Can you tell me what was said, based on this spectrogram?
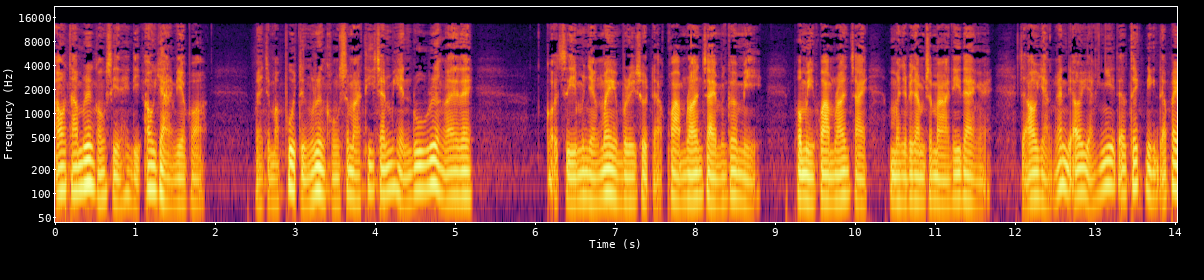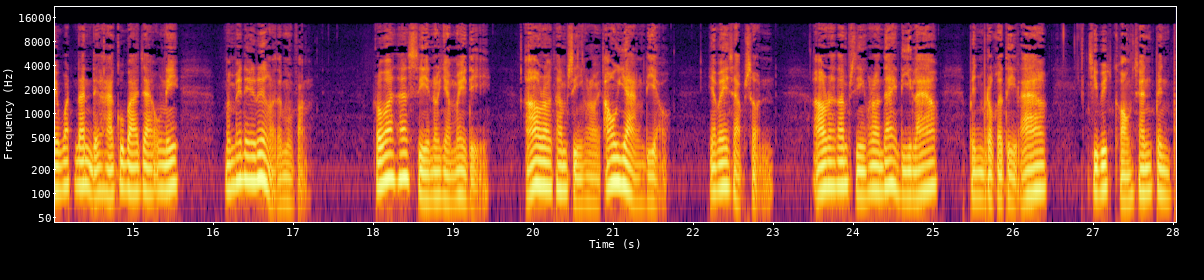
เอาทำเรื่องของศีลให้ดี เอาอย่างเดียวพอไม่จะมาพูดถึงเรื่องของสมาธิฉันไม่เห็นรู้เรื่องอะไรเลย ก็ศีลมันยังไม่บริสุทธิ์อะความร้อนใจมันก็มี พอมีความร้อนใจมันจะไปทำสมาธิได้ไง จะเอาอย่างนั้นเดี๋ยวเอาอย่างนี้แต่เทคนิคเดี๋ยวไปวัดนั่นเดี๋ยวหาครูบาอาจารย์องค์นี้ มันไม่ได้เรื่องหรอกท่านผู้ฟัง เพราะว่าถ้าศีลเรายังไม่ดี เอาเราทำสิ่งเราเอาอย่างเดียว อย่าไปสับสน เอาเราทำสิ่งของเราได้ดีแล้ว เป็นปกติแล้ว ชีวิตของฉันเป็นไป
